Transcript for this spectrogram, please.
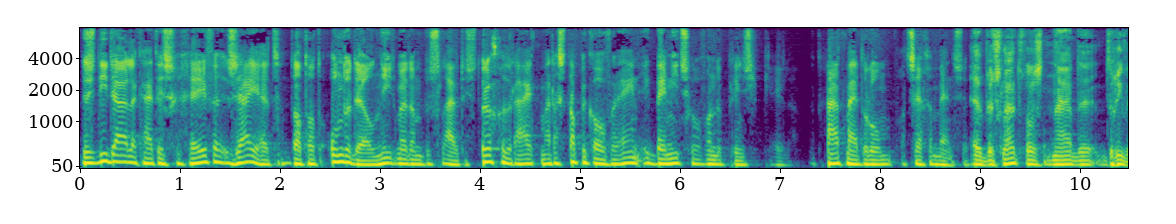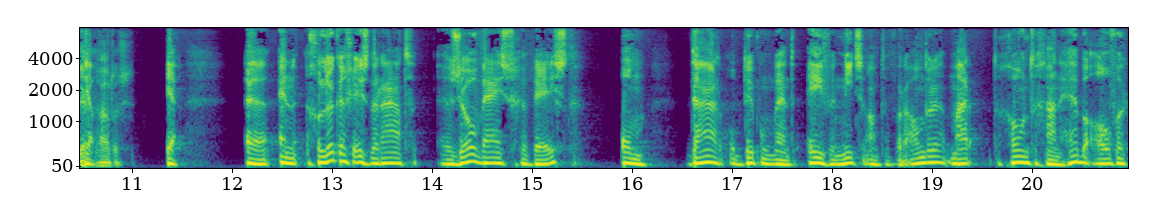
dus die duidelijkheid is gegeven. Zij het dat dat onderdeel niet met een besluit is teruggedraaid. Maar daar stap ik overheen. Ik ben niet zo van de principiële. Gaat mij erom, wat zeggen mensen. Het besluit was naar de drie wethouders. Ja. ja. Uh, en gelukkig is de raad uh, zo wijs geweest... om daar op dit moment even niets aan te veranderen... maar te gewoon te gaan hebben over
